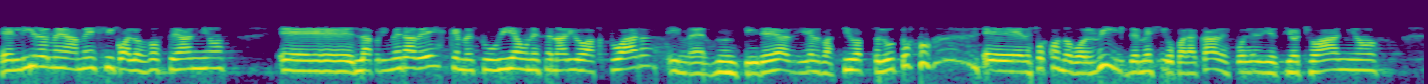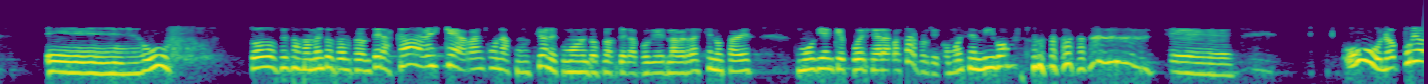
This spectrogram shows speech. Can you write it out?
el irme a México a los 12 años, eh, la primera vez que me subí a un escenario a actuar y me tiré allí el vacío absoluto, eh, después cuando volví de México para acá, después de 18 años, eh, uff, todos esos momentos son fronteras. Cada vez que arranca una función es un momento frontera, porque la verdad es que no sabes muy bien qué puede llegar a pasar, porque como es en vivo, eh, uh, no puedo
